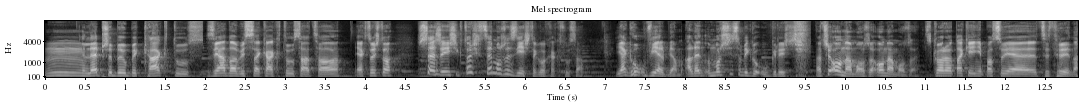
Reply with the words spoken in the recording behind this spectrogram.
Mmm, lepszy byłby kaktus. Zjadałbyś se kaktusa, co? Jak coś to... Szczerze, jeśli ktoś chce, może zjeść tego kaktusa. Ja go uwielbiam, ale możecie sobie go ugryźć. Znaczy ona może, ona może. Skoro takiej nie pasuje cytryna.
